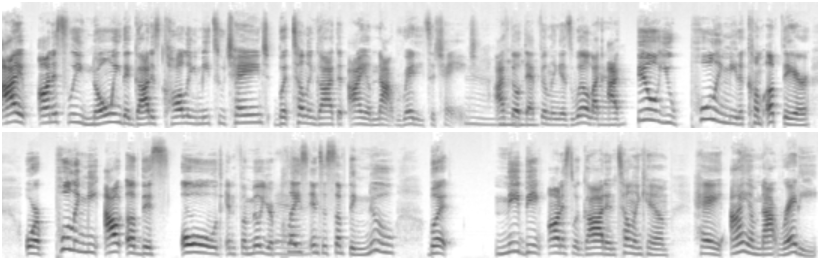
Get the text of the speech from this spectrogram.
I honestly knowing that God is calling me to change, but telling God that I am not ready to change. I felt mm-hmm. that feeling as well. Like I feel you pulling me to come up there or pulling me out of this old and familiar place into something new, but me being honest with God and telling him, "Hey, I am not ready."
